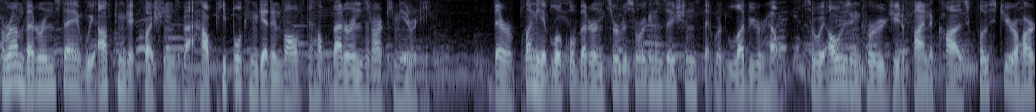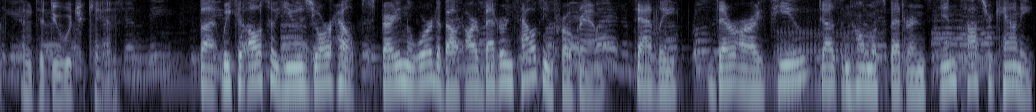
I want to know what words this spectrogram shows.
Around Veterans Day, we often get questions about how people can get involved to help veterans in our community. There are plenty of local veteran service organizations that would love your help, so we always encourage you to find a cause close to your heart and to do what you can. But we could also use your help spreading the word about our veterans housing program. Sadly, there are a few dozen homeless veterans in Placer County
